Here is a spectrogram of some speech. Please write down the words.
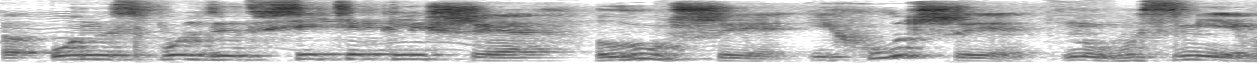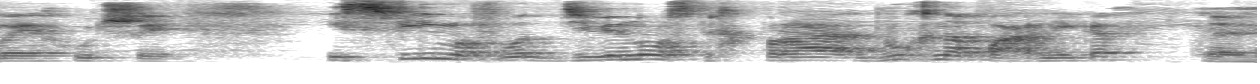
э, он использует все те клише, лучшие и худшие, ну, высмеивая худшие, из фильмов вот 90-х про двух напарников, Так.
